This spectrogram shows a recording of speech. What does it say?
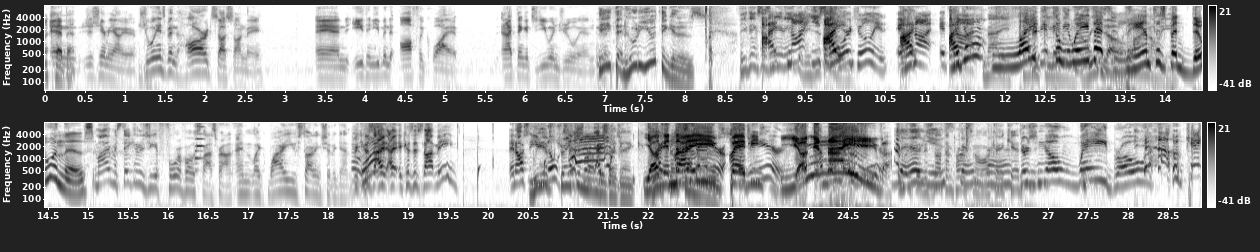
Okay, and just hear me out here. Julian's been hard sus on me, and Ethan, you've been awfully quiet, and I think it's you and Julian. Ethan, who do you think it is? He thinks it's I, me it's Ethan. not He's Ethan just I- or Julian. It's I- not. It's I not. don't Maddie, like maybe- the maybe way that greedy, though. Banth has been doing this. My mistake is you get four votes last round, and like, why are you starting shit again? Because I, because it's not me. And also, We you have know, strength in actually- numbers, I think. Young and naive, engineer. I'm an baby. Young and naive. Listen, it's nothing personal, okay, kid? There's no way, bro. okay,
